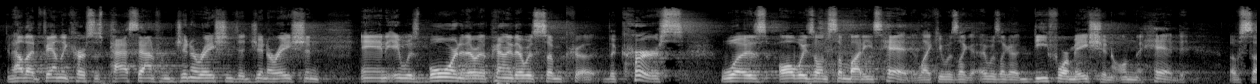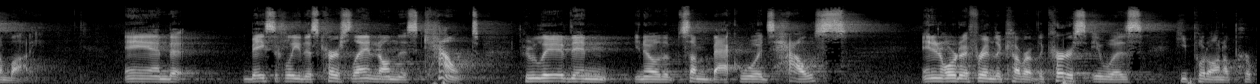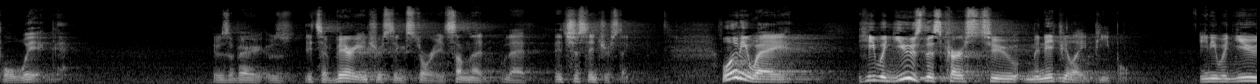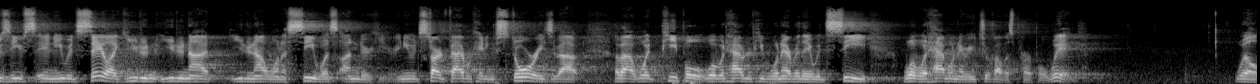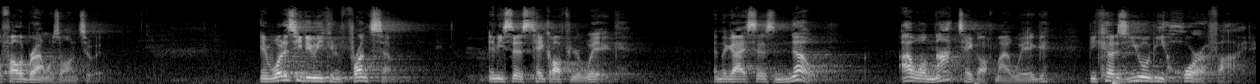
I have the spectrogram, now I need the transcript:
and how that family curse was passed down from generation to generation and it was born and there, apparently there was some the curse was always on somebody's head. Like it was like it was like a deformation on the head of somebody. And basically this curse landed on this count who lived in you know the, some backwoods house. And in order for him to cover up the curse it was he put on a purple wig. It was a very it was it's a very interesting story. It's something that that it's just interesting. Well anyway he would use this curse to manipulate people. And he would use, and he would say, like, you do, you do not, you do not want to see what's under here. And he would start fabricating stories about, about what people, what would happen to people whenever they would see what would happen whenever he took off his purple wig. Well, Father Brown was onto it. And what does he do? He confronts him. And he says, Take off your wig. And the guy says, No, I will not take off my wig because you will be horrified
